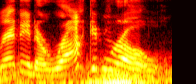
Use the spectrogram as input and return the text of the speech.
ready to rock and roll.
